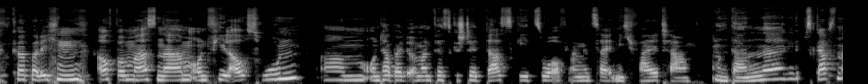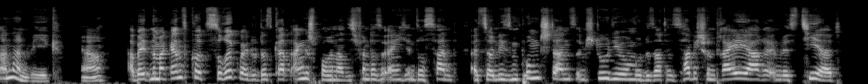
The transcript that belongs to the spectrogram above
körperlichen Aufbaumaßnahmen und viel Ausruhen. Um, ähm, und habe halt irgendwann festgestellt, das geht so auf lange Zeit nicht weiter. Und dann äh, gab es einen anderen Weg. Ja, aber jetzt nochmal ganz kurz zurück, weil du das gerade angesprochen hast. Ich fand das eigentlich interessant. Als du an diesem Punkt standst im Studium, wo du sagtest, das habe ich schon drei Jahre investiert.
